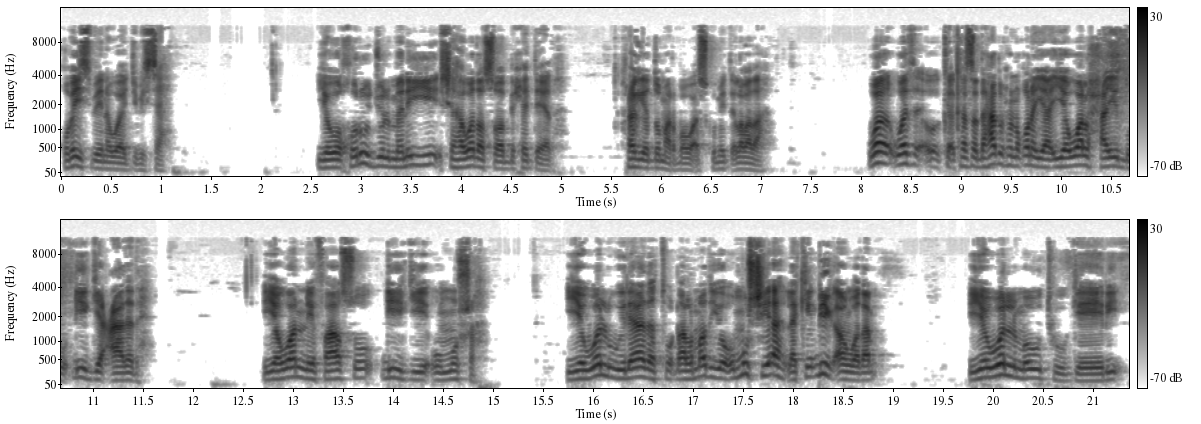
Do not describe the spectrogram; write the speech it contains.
qubays bayna waajibisaa. Iyo wa khuruujulmaniyi shahwada soo bixideeda rag iyo dumarba waa isku mid labadaa ka saddexaad wuxuu noqonayaa iyo wal xaydu dhiiggii caadada. Iyo wal nifaasu dhiiggii umusha iyo wal wilaadatu dhalmadiyo umushii ah laakiin dhiig aan wadan. Iyo wal mowtu geeri.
